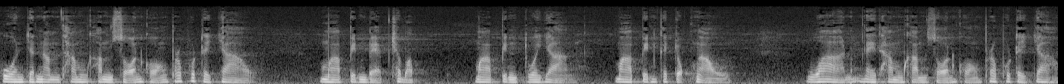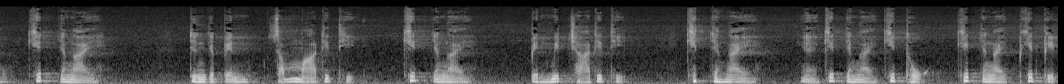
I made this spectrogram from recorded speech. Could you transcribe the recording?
ควรจะนำทำคำสอนของพระพุทธเจ้า มาเป็นแบบฉบับ มาเป็นตัวอย่าง มาเป็นกระจกเงา ว่าในธรรมคำสอนของพระพุทธเจ้า คิดยังไง จึงจะเป็นสัมมาทิฏฐิ คิดยังไง เป็นมิจฉาทิฏฐิ คิดยังไงคิดยังไง คิดถูก คิดยังไง คิดผิด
